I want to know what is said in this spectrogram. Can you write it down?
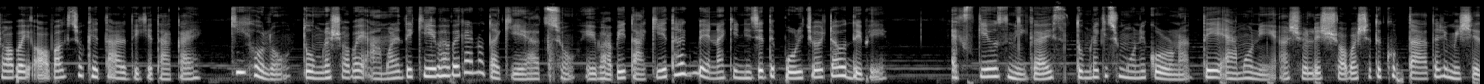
সবাই অবাক চোখে তার দিকে তাকায়। কি হলো? তোমরা সবাই আমার দিকে এভাবে কেন তাকিয়ে আছো? এভাবেই তাকিয়ে থাকবে নাকি নিজেদের পরিচয়টাও দেবে? এক্সকিউজ মি গাইস তোমরা কিছু মনে করো না, তে এমনই, আসলে সবার সাথে খুব তাড়াতাড়ি মিশে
